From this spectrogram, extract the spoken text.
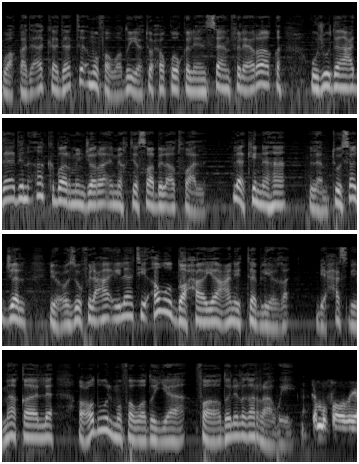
وقد أكدت مفوضية حقوق الإنسان في العراق وجود أعداد أكبر من جرائم اغتصاب الأطفال لكنها لم تسجل لعزوف العائلات أو الضحايا عن التبليغ بحسب ما قال عضو المفوضية فاضل الغراوي. كمفوضية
